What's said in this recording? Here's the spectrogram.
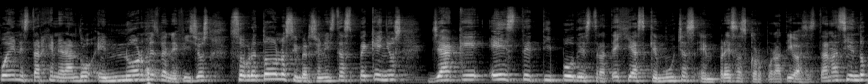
pueden estar generando enormes beneficios, sobre todo los inversionistas pequeños, ya que este tipo de estrategias que muchas empresas corporativas están haciendo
